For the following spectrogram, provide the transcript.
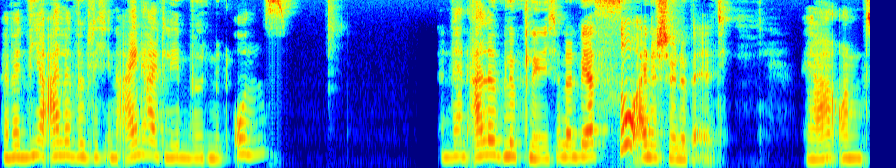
Weil wenn wir alle wirklich in Einheit leben würden mit uns, dann wären alle glücklich und dann wäre es so eine schöne Welt. Ja, und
